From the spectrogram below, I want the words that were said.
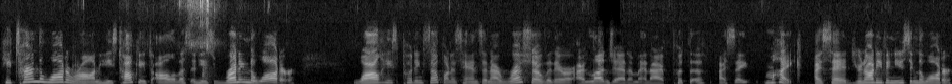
He turned the water on. He's talking to all of us and he's running the water while he's putting soap on his hands. And I rush over there. I lunge at him and I put the, I say, Mike, I said, you're not even using the water.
